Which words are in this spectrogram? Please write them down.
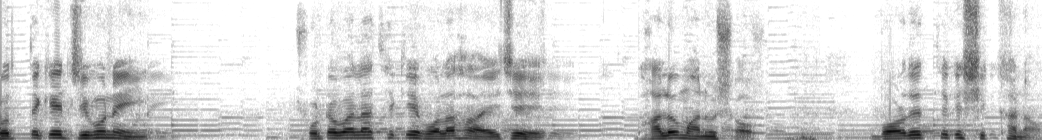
প্রত্যেকের জীবনেই ছোটবেলা থেকে বলা হয় যে, ভালো মানুষ হও, বড়দের থেকে শিক্ষা নাও।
